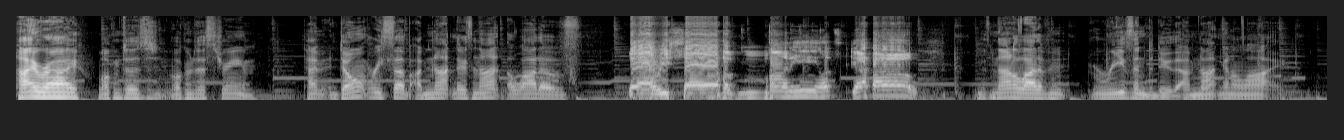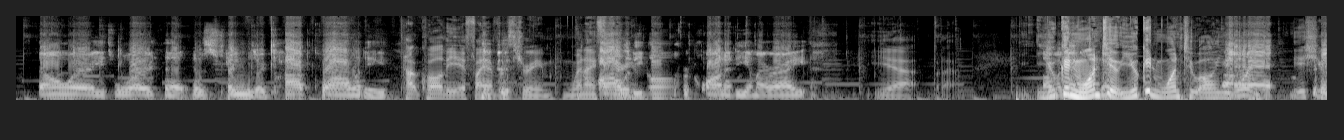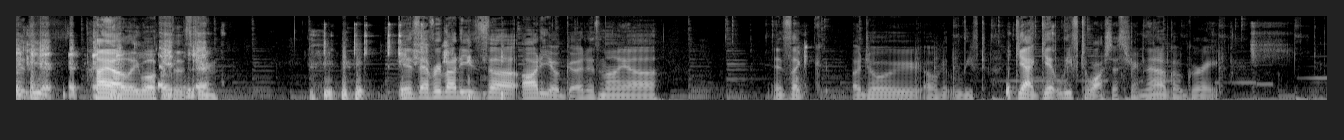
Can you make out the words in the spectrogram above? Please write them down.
Hi Rye, welcome to the, welcome to the stream. Time don't resub. I'm not. There's not a lot of. Yeah, resub money. Let's go. There's not a lot of reason to do that. I'm not gonna lie. Don't worry, it's worth it. His streams are top quality. Top quality if I ever stream. When I Quality stream. over quantity. Am I right? Yeah, but I. Oh You my can God, want to. You can want to all you Uh, want. The issue is. here. Hi here. Ali, welcome to the there. Is everybody's uh, audio good? Is my uh, is like a joy? I'll get Leaf. To, yeah, get Leaf to watch the stream. That'll go great.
